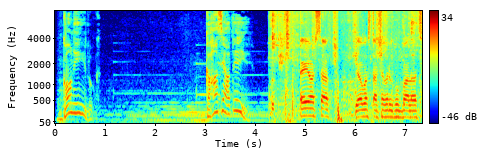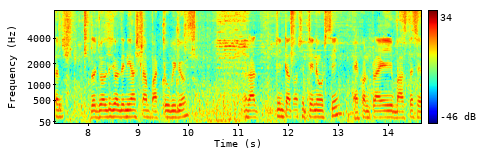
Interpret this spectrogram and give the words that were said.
कौन है ये लोग कहां से आते हैं ये এই হোয়াটসঅ্যাপ কি অবস্থা আশা করি খুব ভালো আছেন তো জলদি জলদি নিয়ে আসলাম পার্ট টু ভিডিও রাত তিনটা দশে ট্রেনে উঠছি এখন প্রায় বাজতেছে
